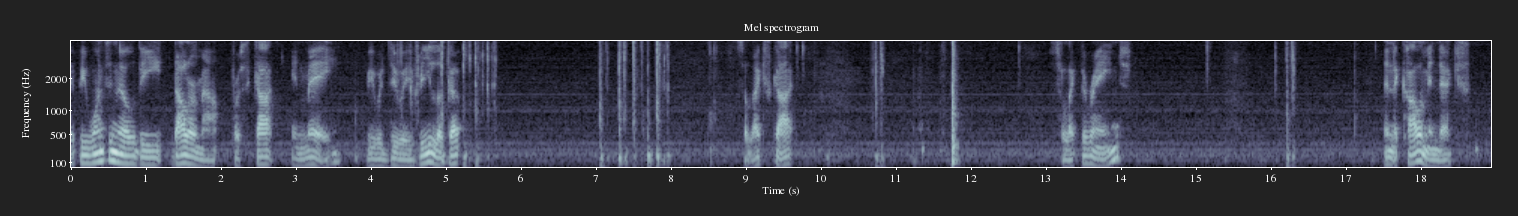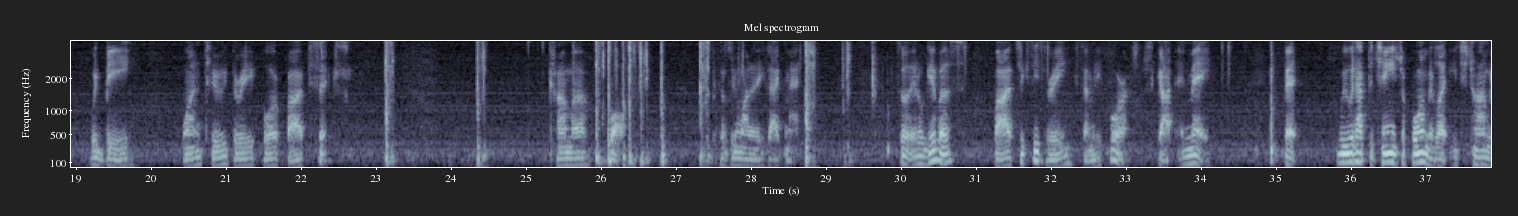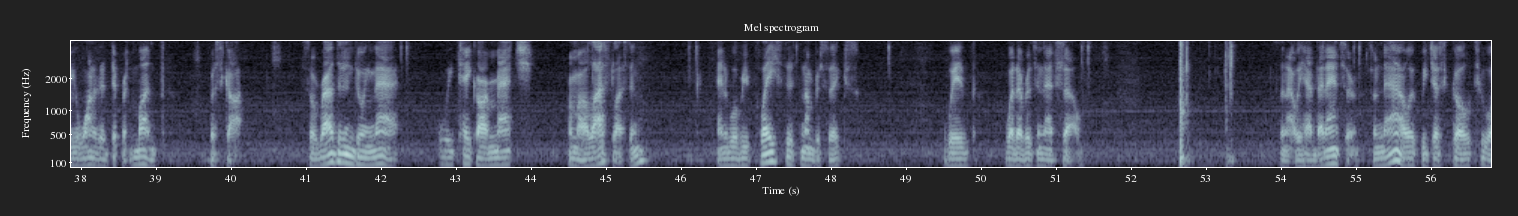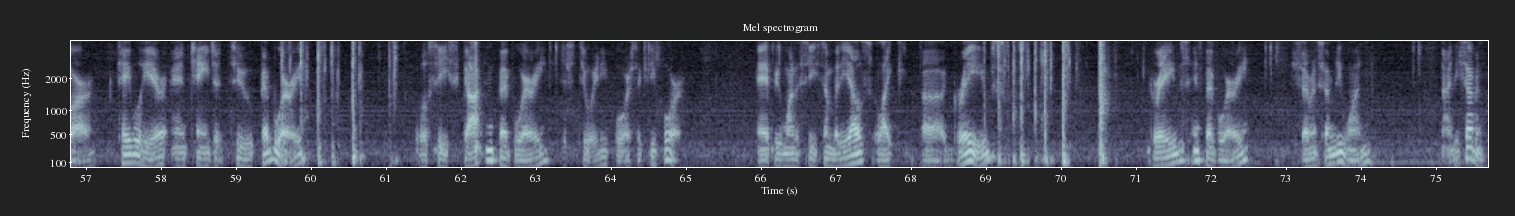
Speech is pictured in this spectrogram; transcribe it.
if we want to know the dollar amount for Scott in May, we would do a VLOOKUP, select Scott, select the range, and the column index would be 1, 2, 3, 4, 5, 6, comma, false, because we want an exact match. So it'll give us 563.74, Scott and May. But we would have to change the formula each time we wanted a different month for Scott. So rather than doing that, we take our match from our last lesson and we'll replace this number 6 with whatever's in that cell. So now we have that answer. So now if we just go to our table here and change it to February, we'll see Scott in February is 284.64. And if we want to see somebody else like uh, Graves, Graves in February, 771.97.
